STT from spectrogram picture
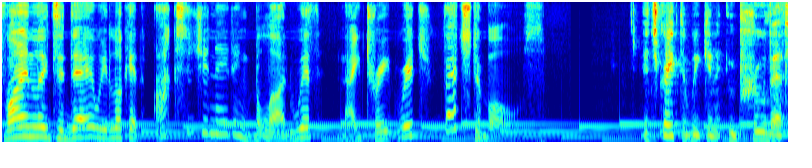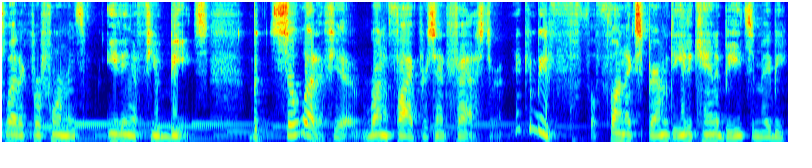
Finally today, we look at oxygenating blood with nitrate-rich vegetables. It's great that we can improve athletic performance eating a few beets, but so what if you run 5% faster? It can be a fun experiment to eat a can of beets and maybe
